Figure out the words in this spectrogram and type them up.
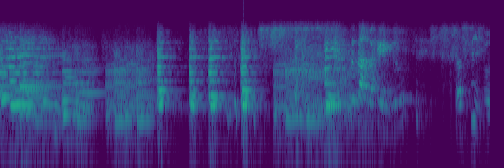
Wat people, wat ik doe? Oh, cibo.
